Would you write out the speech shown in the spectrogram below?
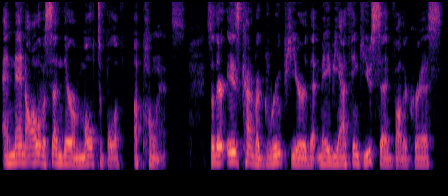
and then all of a sudden there are multiple of opponents. So there is kind of a group here that maybe i think you said father chris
